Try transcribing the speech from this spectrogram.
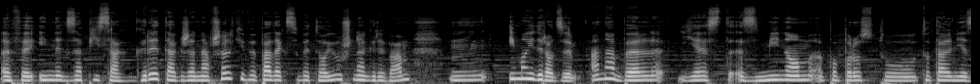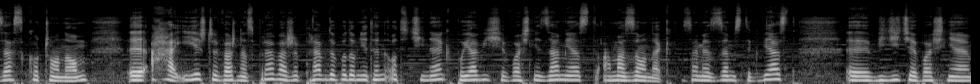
w innych zapisach gry, także na wszelki wypadek sobie to już nagrywam. Mm, I moi drodzy, Anabel jest z miną po prostu totalnie zaskoczoną. Y, Aha, i jeszcze ważna sprawa, że prawdopodobnie ten odcinek pojawi się właśnie zamiast Amazonek, zamiast Zemsty Gwiazd. Y, Widzicie właśnie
